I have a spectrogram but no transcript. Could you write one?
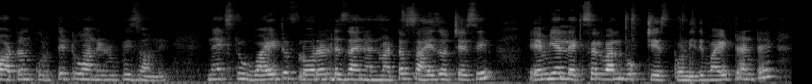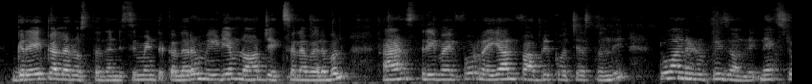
cotton kurti two hundred rupees only. Next white floral design అనమాట సైజ్ వచ్చేసి ఎంఎల్ ఎక్సెల్ వాళ్ళు బుక్ చేసుకోండి. ఇది వైట్ అంటే గ్రే కలర్ వస్తుందండి. Cement colour medium large XL available hands three by four rayon fabric వచ్చేస్తుంది. Two hundred rupees only next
